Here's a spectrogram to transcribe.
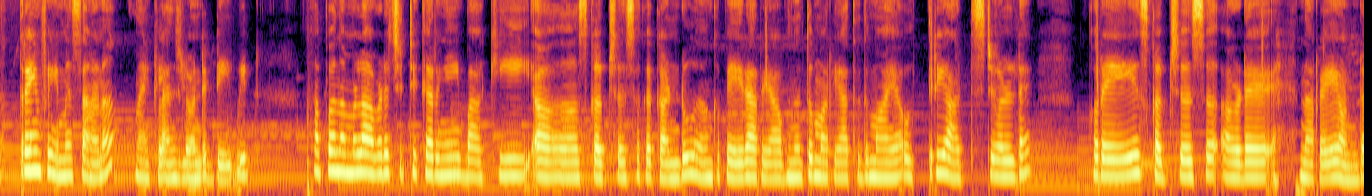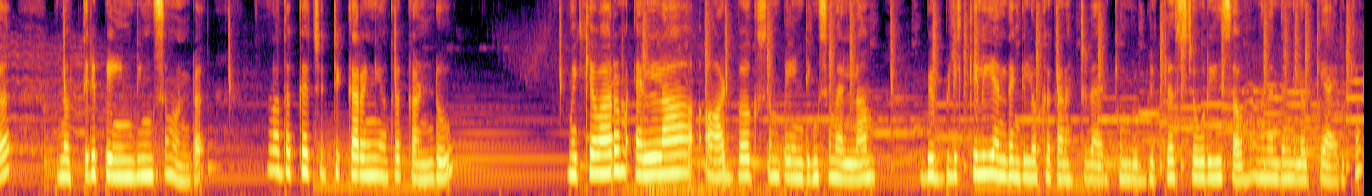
അത്രയും ഫേമസ് ആണ് മൈക്കിളാഞ്ചലോന്റെ ഡേവിഡ്. അപ്പോൾ നമ്മൾ അവിടെ ചുറ്റിക്കറങ്ങി ബാക്കി സ്കൾപ്ചേഴ്സൊക്കെ കണ്ടു. നമുക്ക് പേരറിയാവുന്നതും അറിയാത്തതുമായ ഒത്തിരി ആർട്ടിസ്റ്റുകളുടെ കുറേ സ്കൾപ്ചേഴ്സ് അവിടെ നിറയെ ഉണ്ട്. പിന്നെ ഒത്തിരി പെയിന്റിങ്സും ഉണ്ട്. നമ്മളതൊക്കെ ചുറ്റിക്കറങ്ങിയൊക്കെ കണ്ടു. മിക്കവാറും എല്ലാ ആർട്ട് വർക്ക്സും പെയിന്റിങ്സും എല്ലാം ബിബ്ലിക്കലി എന്തെങ്കിലുമൊക്കെ കണക്റ്റഡ് ആയിരിക്കും. ബിബ്ലിക്കൽ സ്റ്റോറീസോ അങ്ങനെ എന്തെങ്കിലുമൊക്കെ ആയിരിക്കും.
